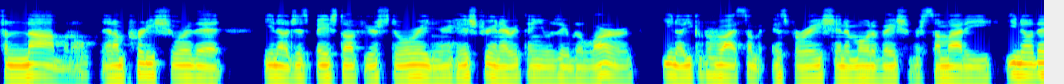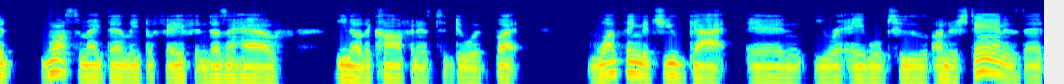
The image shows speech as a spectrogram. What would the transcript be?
phenomenal, and I'm pretty sure that you know just based off your story and your history and everything you was able to learn, you know, you can provide some inspiration and motivation for somebody you know that wants to make that leap of faith and doesn't have you know the confidence to do it, but one thing that you got and you were able to understand is that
